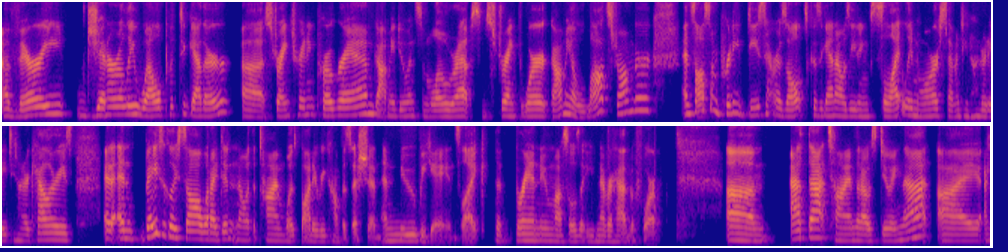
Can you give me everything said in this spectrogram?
a very generally well put together uh, strength training program. Got me doing some low reps, some strength work, got me a lot stronger, and saw some pretty decent results. Because again, I was eating slightly more 1700, 1800 calories, and, and basically saw what I didn't know at the time was body recomposition and newbie gains, like the brand new muscles that you've never had before. Um, at that time that I was doing that, I, I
